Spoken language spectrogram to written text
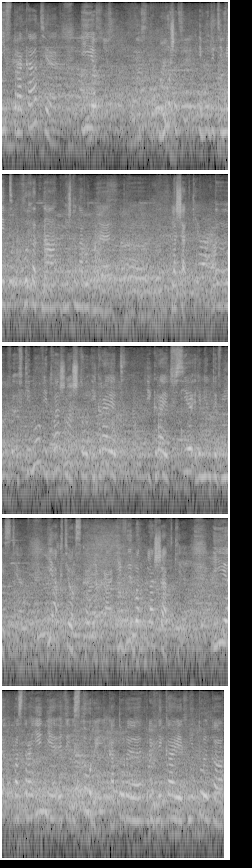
и в прокате, и может и будет иметь выход на международные э, площадки. Э, в- кино ведь важно, что играет, играют все элементы вместе. И актерская игра, и выбор площадки, и построение этой истории, которая привлекает не только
